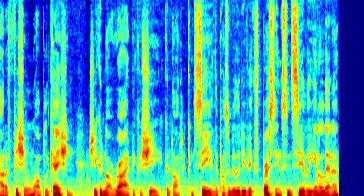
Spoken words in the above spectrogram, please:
artificial obligation. She could not write because she could not conceive the possibility of expressing sincerely in a letter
